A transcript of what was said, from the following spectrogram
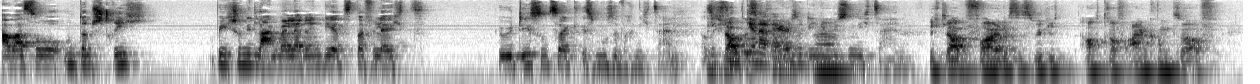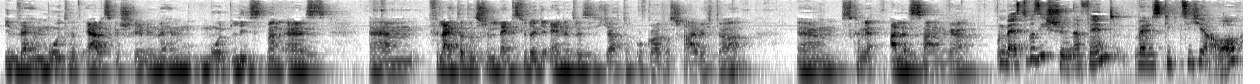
Aber so unterm Strich bin ich schon die Langweilerin, die jetzt da vielleicht öd ist und sagt, es muss einfach nicht sein. Also Ich ich, finde generell kann- so Dinge ja. müssen nicht sein. Ich glaube voll, dass es wirklich auch drauf ankommt, so auf in welchem Mut hat er das geschrieben, in welchem Mut liest man es. Ähm, vielleicht hat das schon längst wieder geändert, weil sich gedacht habe, oh Gott, was schreibe ich da? Ähm, Es kann ja alles sein, gell? Und weißt du, was ich schöner fände? Weil es gibt sicher auch,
